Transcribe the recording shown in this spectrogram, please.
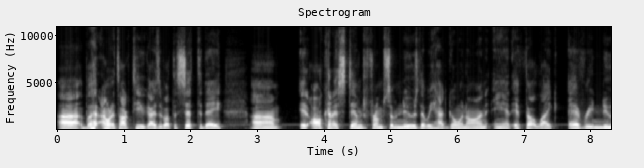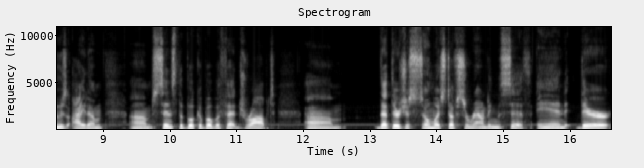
Uh, but I want to talk to you guys about the Sith today. Um, it all kind of stemmed from some news that we had going on, and it felt like every news item um, since the book of Boba Fett dropped, um, that there's just so much stuff surrounding the Sith and their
